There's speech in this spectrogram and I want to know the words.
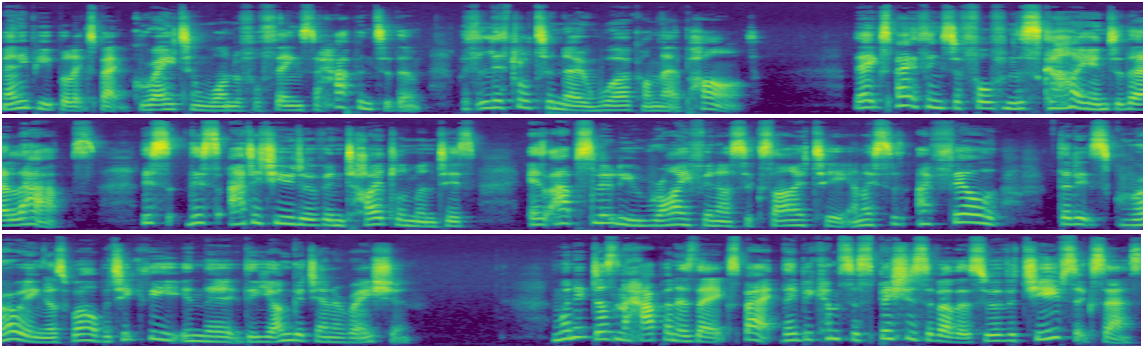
Many people expect great and wonderful things to happen to them with little to no work on their part. They expect things to fall from the sky into their laps. This, this attitude of entitlement is, is absolutely rife in our society, and I, I feel that it's growing as well, particularly in the, the younger generation. And when it doesn't happen as they expect, they become suspicious of others who have achieved success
